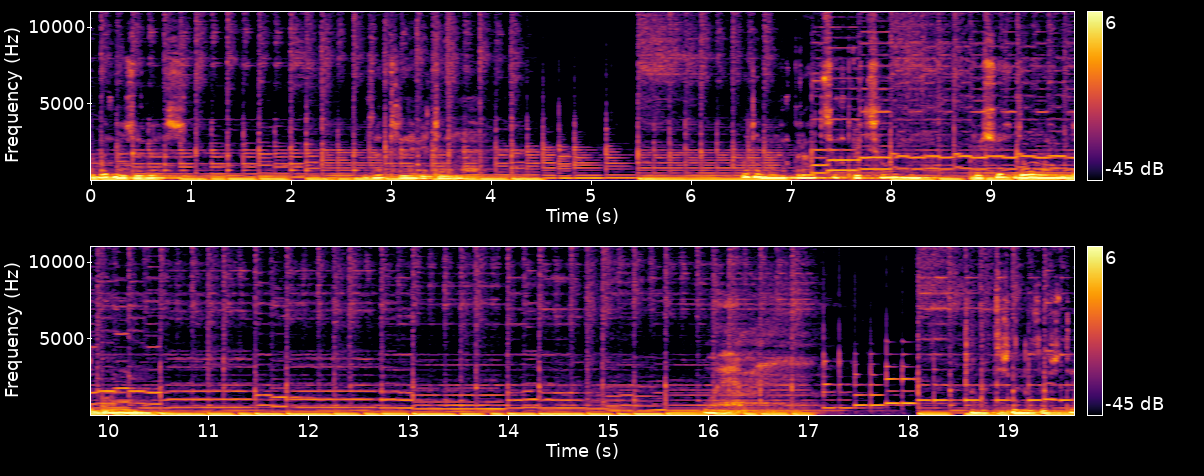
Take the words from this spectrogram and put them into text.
Сьогодні живеш, завтра невідомо. Ходимо на працю, працюємо, про щось думаємо, дбаємо. Ой. Але це ж не назавжди.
